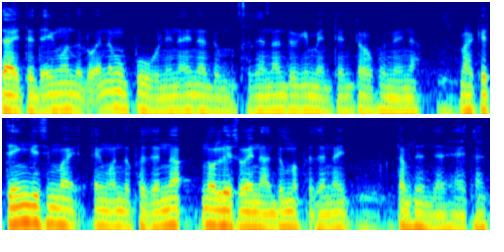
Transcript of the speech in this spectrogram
ꯗꯥꯏꯠꯇꯗꯤ ꯑꯩꯉꯣꯟꯗ ꯂꯣꯏꯅꯃꯛ ꯄꯨꯕꯅꯤꯅ ꯑꯩꯅ ꯑꯗꯨꯝ ꯐꯖꯅ ꯑꯗꯨꯒꯤ ꯃꯦꯟꯇꯦꯟ ꯇꯧꯔꯛꯄꯅꯤꯅ ꯃꯥꯔꯀꯦꯇꯤꯡꯒꯤꯁꯤꯃ ꯑꯩꯉꯣꯟꯗ ꯐꯖꯅ ꯅꯣꯂꯦꯖ ꯑꯣꯏꯅ ꯑꯗꯨꯃ ꯐꯖꯅ ꯇꯝꯁꯤꯟꯖꯔꯦ ꯍꯥꯏꯇꯥꯔꯦ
